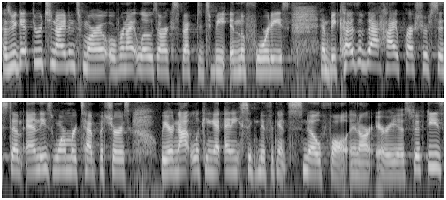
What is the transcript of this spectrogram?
As we get through tonight and tomorrow, overnight lows are expected to be in the 40s. And because of that high pressure system and these warmer temperatures, we are not looking at any significant snowfall in our areas. 50s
